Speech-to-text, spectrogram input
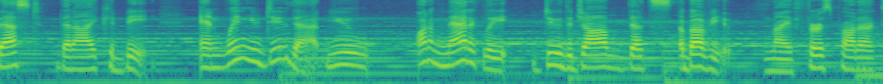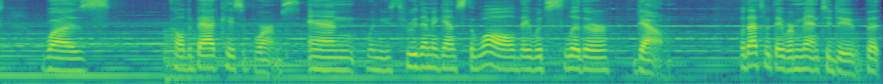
best that I could be. And when you do that, you automatically do the job that's above you. My first product was called a bad case of worms. And when you threw them against the wall, they would slither down. Well, that's what they were meant to do, but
